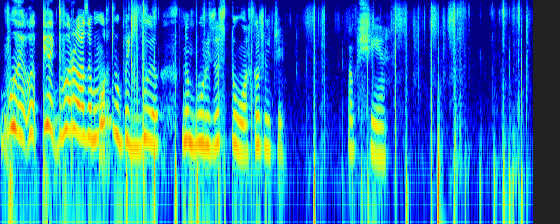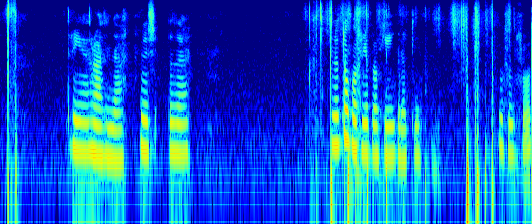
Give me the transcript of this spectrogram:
Бейл опять два раза может выпасть Бейл на буре за 100, скажите. Вообще. Три раза, да. Значит, за... Зато пошли плохие игроки. 800.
